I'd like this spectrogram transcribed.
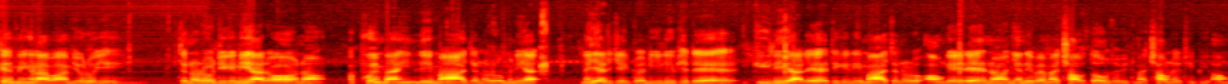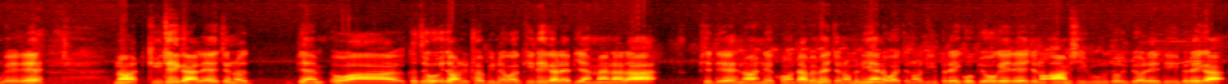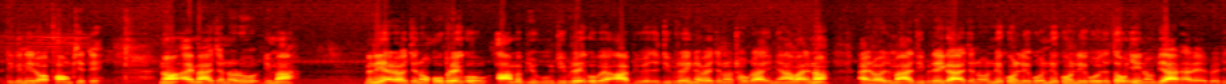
ကဲမင်္ဂလာပါမျိုးတို့ရေကျွန်တော်တို့ဒီကနေ့ကတော့เนาะအဖွင့်ပိုင်းလေးမှာကျွန်တော်တို့မနေ့ကနှစ်ရက်တစ်ချိန်တွဲနီးလေးဖြစ်တဲ့ကီးလေးရလဲဒီကနေ့မှာကျွန်တော်တို့အောင်ခဲ့တယ်เนาะညနေပိုင်းမှာ6 3ဆိုပြီးဒီမှာ6နဲ့ထိပြီးအောင်ခဲ့တယ်เนาะကီးထိတ်ကလည်းကျွန်တော်ပြန်ဟိုဟာကစိုးအကြောင်တွေထွက်ပြီးတော့ကီးထိတ်ကလည်းပြန်မှန်လာတာဖြစ်တယ်เนาะနှစ်ခွန်ဒါပေမဲ့ကျွန်တော်မနေ့ကတော့ကျွန်တော်ဒီ break ကိုပြောခဲ့တယ်ကျွန်တော်အားမရှိဘူးဆိုပြီးပြောတယ်ဒီ break ကဒီကနေ့တော့ဖောင်းဖြစ်တယ်เนาะအဲ့မှာကျွန်တော်တို့ဒီမှာ မနေ့ကတော့ကျွန်တော်ဟို break ကိုအားမပြုဘူးဒီ break ကိုပဲအားပြုရတယ်ဒီ break နဲ့ပဲကျွန်တော်ထုတ်တာကြီးများပါတယ်เนาะအဲ့တော့ဒီမှာဒီ break ကကျွန်တော်နှစ်ခွန်လေးကိုနှစ်ခွန်လေးကိုသုံးချိန်တော့ပြထားတဲ့အတွက်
